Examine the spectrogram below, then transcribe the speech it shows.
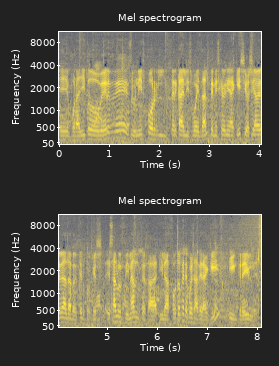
eh, por allí todo verde. Si unís por cerca de Lisboa y tal, tenéis que venir aquí sí o sí a ver el atardecer porque es, es alucinante. o sea, y las fotos que te puedes hacer aquí, increíbles.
